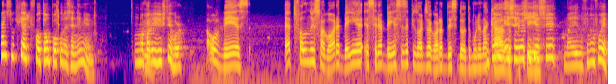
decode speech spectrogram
Cara, sabe o que eu acho que faltou um pouco nesse anime? Uma pareja de terror. Talvez. É, tu falando isso agora, é bem, é- seria bem esses episódios agora desse demônio na Então, casa. esse aí eu achei porque- que ia ser, mas no fim não foi.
